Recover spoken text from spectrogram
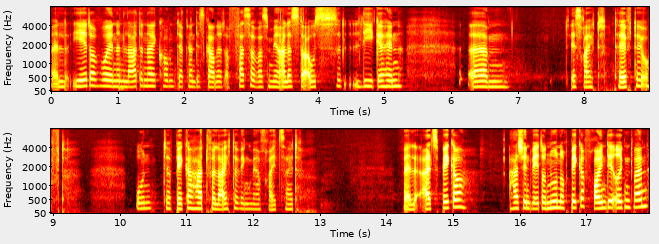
Weil jeder, wo in den Laden reinkommt, der kann das gar nicht erfassen, was mir alles da ausliegen. Ähm, es reicht die Hälfte oft. Und der Bäcker hat vielleicht ein wenig mehr Freizeit. Weil als Bäcker hast du entweder nur noch Bäckerfreunde irgendwann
